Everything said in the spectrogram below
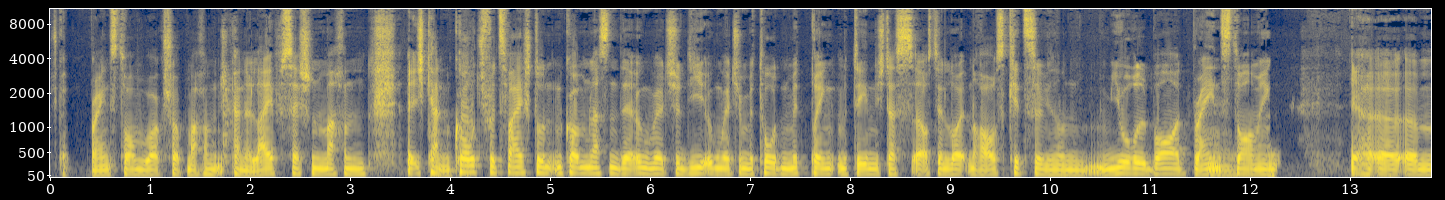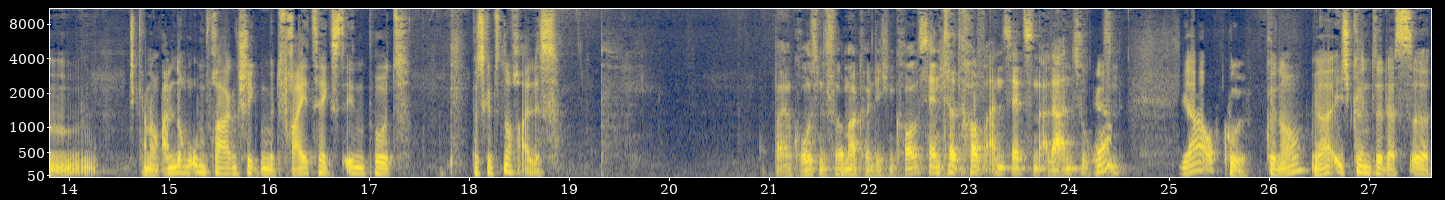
Ich kann Brainstorm-Workshop machen, ich kann eine Live-Session machen, ich kann einen Coach für zwei Stunden kommen lassen, der irgendwelche, die irgendwelche Methoden mitbringt, mit denen ich das aus den Leuten rauskitzel, wie so ein Mural-Board, Brainstorming. Mhm. Ja, äh, ähm, ich kann auch andere Umfragen schicken mit Freitext-Input. Was gibt's noch alles? Bei einer großen Firma könnte ich ein Callcenter drauf ansetzen, alle anzurufen. Ja. ja. auch cool, genau. Ja, ich könnte das äh,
